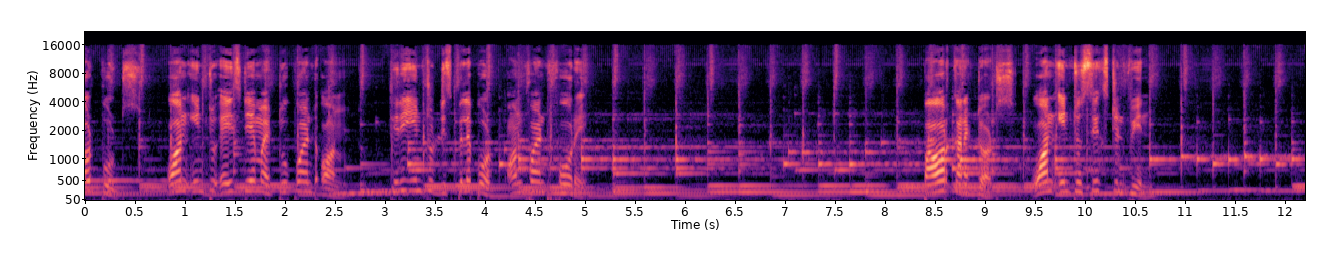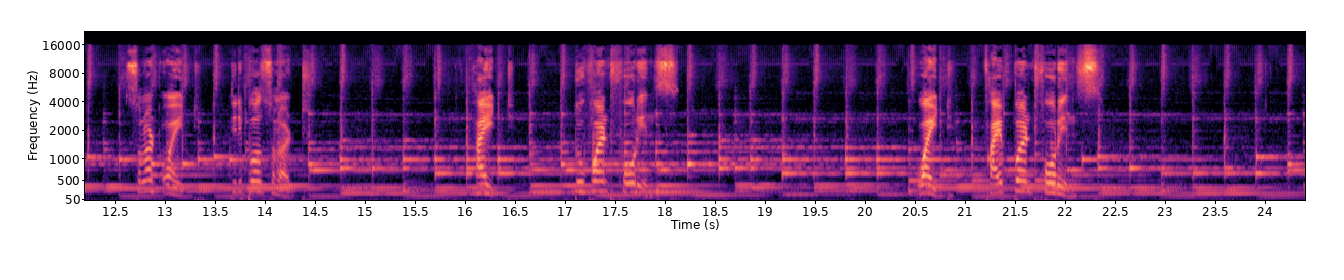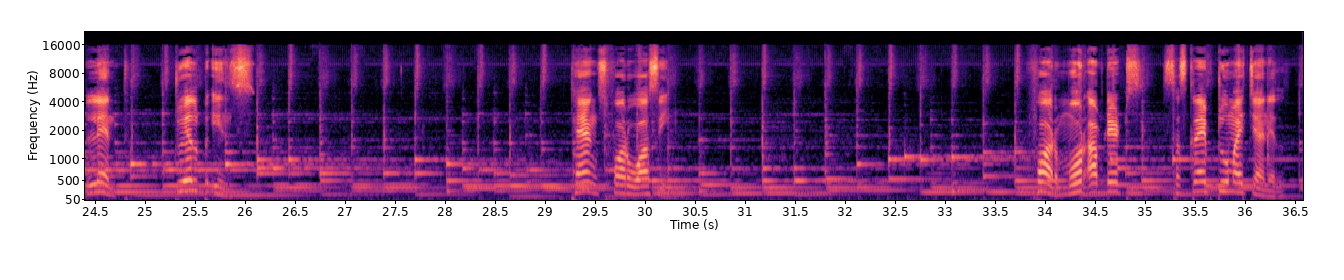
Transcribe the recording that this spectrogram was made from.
Outputs 1 into HDMI 2.1, 3 into DisplayPort 1.4a. Power connectors 1 into 16 pin. Slot width: triple slot. Height 2.4 inch wide 5.4 inch length 12 inch thanks for watching for more updates subscribe to my channel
